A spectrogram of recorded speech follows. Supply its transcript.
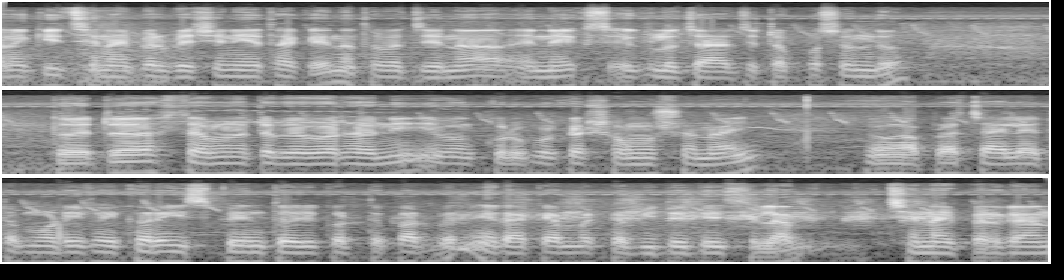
অনেকেই স্নাইপার বেশি নিয়ে থাকেন, অথবা জেনা এনএক্স এগুলো যার যেটা পছন্দ। তো এটা তেমন একটা ব্যবহার হয়নি এবং কোনো প্রকার সমস্যা নাই। এবং আপনারা চাইলে এটা মডিফাই করে স্পিন তৈরি করতে পারবেন। এর আগে আমরা একটা ভিডিও দিয়েছিলাম স্নাইপার গান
